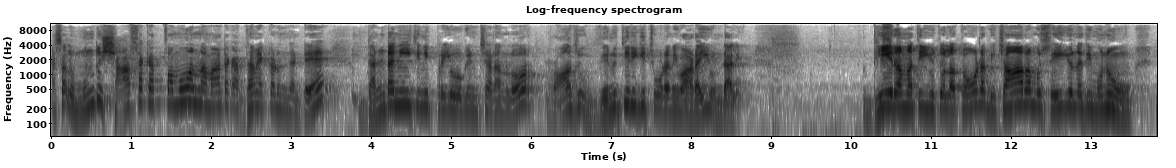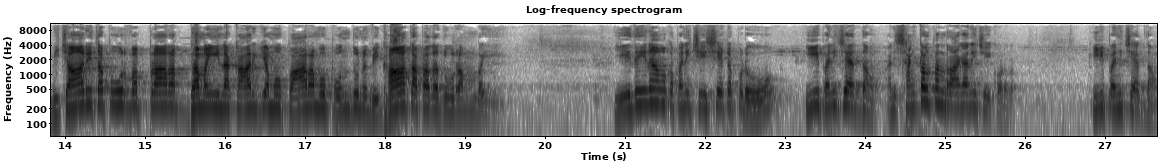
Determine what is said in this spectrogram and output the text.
అసలు ముందు శాసకత్వము అన్న మాటకు అర్థం ఎక్కడుందంటే దండనీతిని ప్రయోగించడంలో రాజు వెనుతిరిగి చూడని వాడై ఉండాలి. ధీరమతియుతులతోడ విచారము సేయునది మును. విచారిత పూర్వ ప్రారబ్ధమైన కార్యము పారము పొందును విఘాత పద దూరంబై. ఏదైనా ఒక పని చేసేటప్పుడు ఈ పని చేద్దాం అని సంకల్పం రాగానే చేయకూడదు. ఈ పని చేద్దాం.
